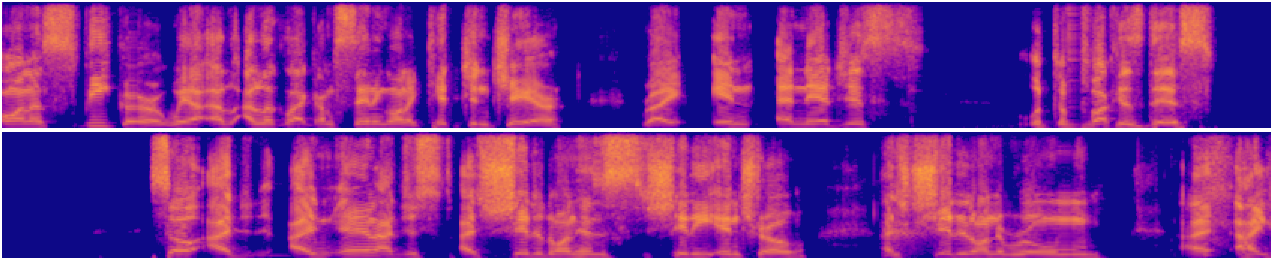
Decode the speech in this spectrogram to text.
on a speaker where I, I look like I'm sitting on a kitchen chair, right? And and they're just, what the fuck is this? So I I and I just I shitted on his shitty intro. I shitted on the room. I, I,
